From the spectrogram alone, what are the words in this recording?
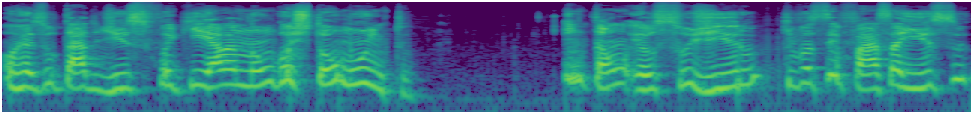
o resultado disso foi que ela não gostou muito. Então eu sugiro que você faça isso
